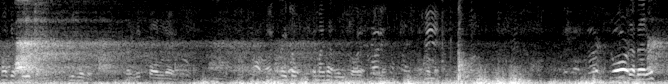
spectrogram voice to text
Might get Rachel. It might have to on it. Is that better?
